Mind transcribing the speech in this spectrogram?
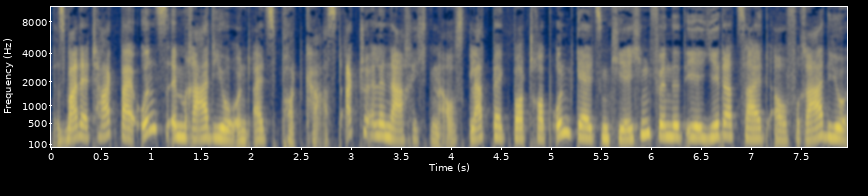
Das war der Tag bei uns im Radio und als Podcast. Aktuelle Nachrichten aus Gladbeck, Bottrop und Gelsenkirchen findet ihr jederzeit auf radio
